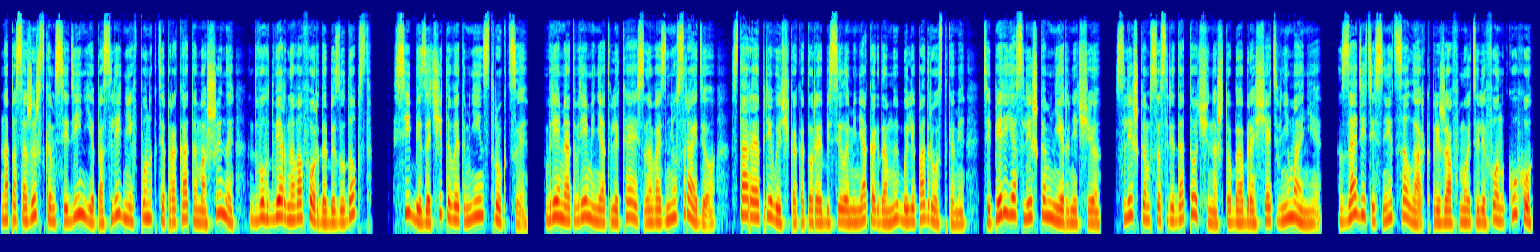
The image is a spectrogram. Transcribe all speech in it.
На пассажирском сиденье, последней в пункте проката машины, двухдверного Форда без удобств, Сиби зачитывает мне инструкции, время от времени отвлекаясь на возню с радио, старая привычка, которая бесила меня, когда мы были подростками. Теперь я слишком нервничаю, слишком сосредоточена, чтобы обращать внимание. Сзади теснится Ларк, прижав мой телефон к уху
